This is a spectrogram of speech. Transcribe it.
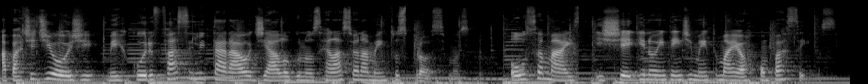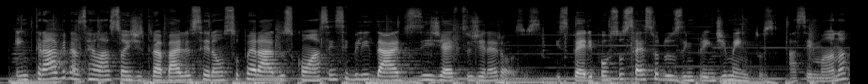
A partir de hoje, Mercúrio facilitará o diálogo nos relacionamentos próximos. Ouça mais e chegue no entendimento maior com parceiros. Entrave nas relações de trabalho serão superados com as sensibilidades e gestos generosos. Espere por sucesso dos empreendimentos. A semana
